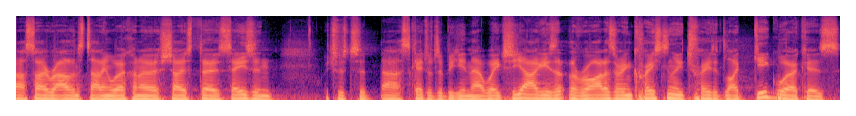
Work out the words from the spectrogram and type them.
uh, sorry, rather than starting work on her show's third season, which was to, uh, scheduled to begin that week, she argues that the writers are increasingly treated like gig workers,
